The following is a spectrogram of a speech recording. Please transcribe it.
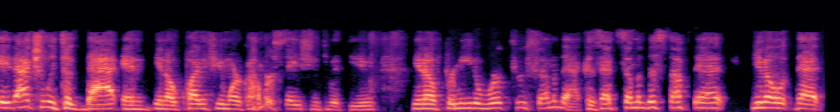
It actually took that and, you know, quite a few more conversations with you, you know, for me to work through some of that. Cause that's some of the stuff that, you know, that,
